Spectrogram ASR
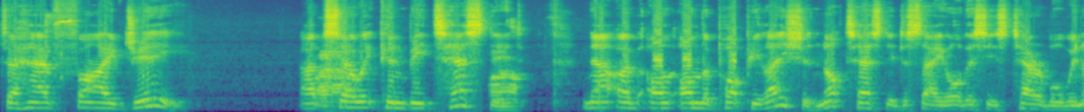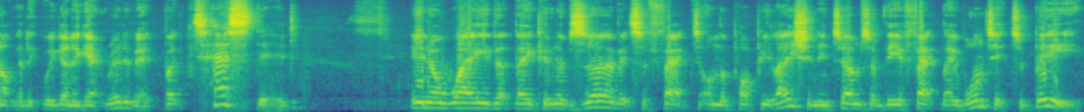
to have 5G. Uh, wow. So it can be tested. Wow now on, on the population, not tested to say, "Oh, this is terrible. We're not going to, we're going to get rid of it," but tested in a way that they can observe its effect on the population in terms of the effect they want it to be.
